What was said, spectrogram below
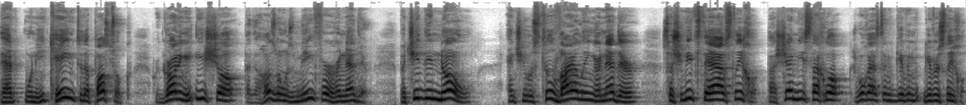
that when he came to the pasuk regarding an isha that the husband was made for her neder, but she didn't know and she was still violating her neder, so she needs to have slicha. Hashem yisach lo. Has to give, him, give her slicha.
